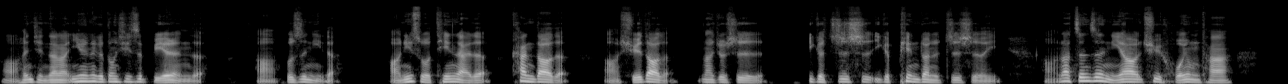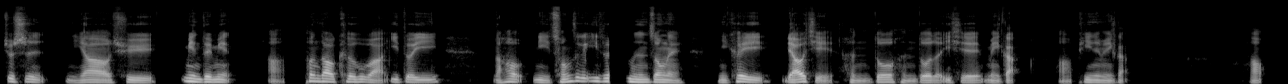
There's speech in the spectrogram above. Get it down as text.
啊？很简单啦，因为那个东西是别人的啊，不是你的啊，你所听来的、看到的啊、学到的，那就是一个知识、一个片段的知识而已啊。那真正你要去活用它，就是你要去面对面啊，碰到客户啊，一对一，然后你从这个一对一过程中呢。你可以了解很多很多的一些美感啊，批的美感。好，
